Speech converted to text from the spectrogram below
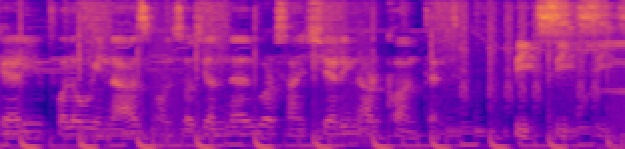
caring, following us on social networks, and sharing our content. Peace. Peace.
